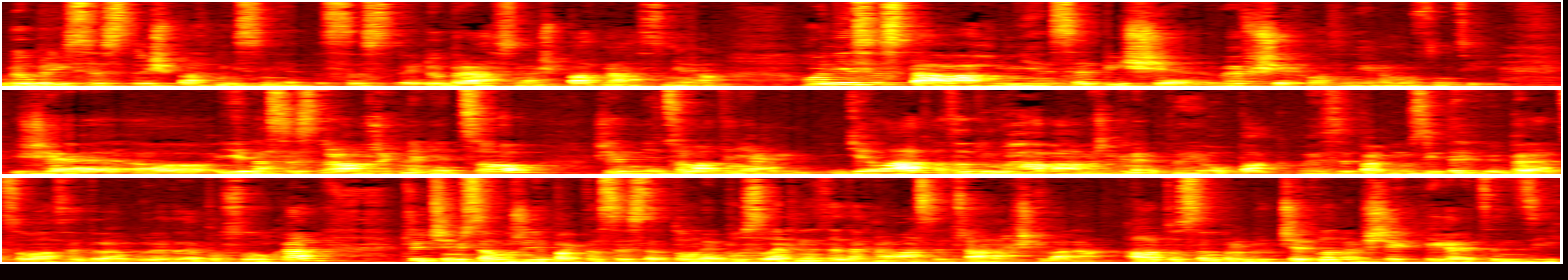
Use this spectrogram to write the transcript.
Dobrý sestry, špatný smě, sestry, dobrá směna, špatná směna. Hodně se stává, hodně se píše ve všech vlastně nemocnicích, že uh, jedna sestra vám řekne něco, že něco máte nějak dělat a ta druhá vám řekne úplně opak. Vy si pak musíte vybrat, co vás se teda budete poslouchat Přičemž samozřejmě pak ta sestra to neposlechnete, tak na vás je třeba naštvaná. Ale to jsem opravdu četla ve všech těch recenzích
